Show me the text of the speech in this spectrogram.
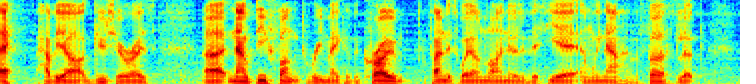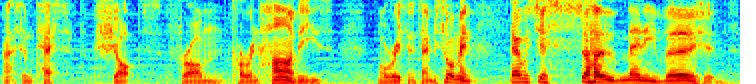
F. Javier Gutierrez, uh, now defunct remake of The Crow, found its way online earlier this year, and we now have a first look at some test shots from Corin Hardy's more recent attempt. You see what I mean? There was just so many versions.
